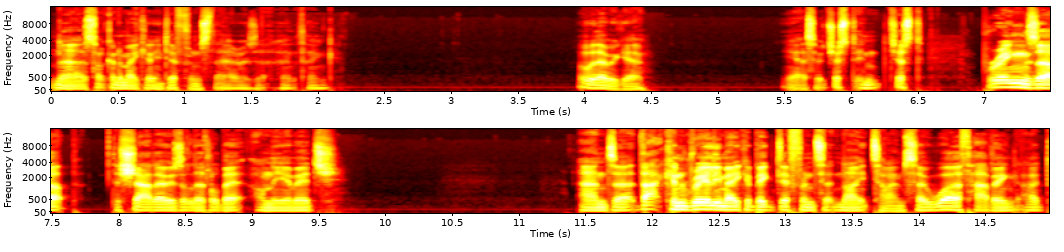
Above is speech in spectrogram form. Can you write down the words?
No, it's not going to make any difference there, is it? I don't think. Oh, there we go. Yeah, so it just in, just brings up the shadows a little bit on the image. And uh, that can really make a big difference at night time. So worth having. I'd,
